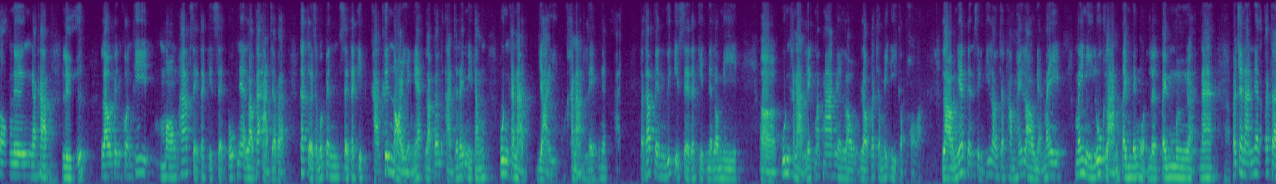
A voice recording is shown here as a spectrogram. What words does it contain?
กองหนึ่งนะครับ หรือเราเป็นคนที่มองภาพเศรษฐกิจเสร็จปุ๊บเนี่ยเราก็อาจจะแบบ ถ้าเกิดสมมุติเป็นเศรษฐกิจขาขึ้นหน่อยอย่างเงี้ย เราก็อาจจะได้มีทั้งหุ้นขนาดใหญ่ขนาดเล็กเนี่ยได้แต่ถ้าเป็นวิกฤตเศรษฐกิจเนี่ยเรามีเอ่อหุ้นขนาดเล็กมากๆเนี่ยเราเราก็จะไม่ดีกับพอร์ต เหล่าเนี้ยเป็นสิ่งที่เราจะทำให้เราเนี่ยไม่ไม่มีลูกหลานเต็มไปหมดเลยเต็มมืออะนะฮะครับเพราะฉะนั้นเนี่ยก็จะ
